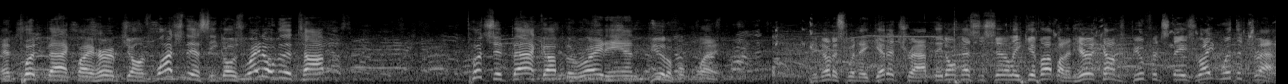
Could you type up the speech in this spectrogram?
and put back by Herb Jones. Watch this. He goes right over the top, puts it back up the right hand. Beautiful play. You notice when they get a trap, they don't necessarily give up on it. Here it comes. Buford stays right with the trap.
